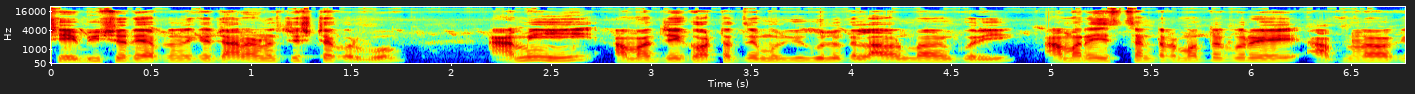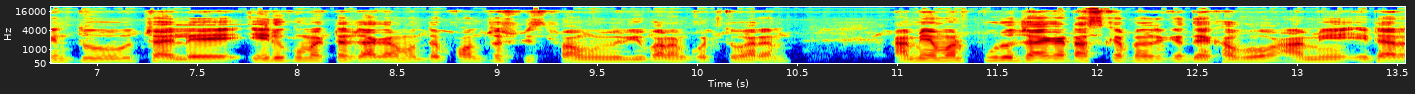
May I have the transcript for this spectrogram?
সেই বিষয়ে আপনাদেরকে জানানোর চেষ্টা করব। আমি আমার যে ঘরটাতে মুরগিগুলোকে লালন পালন করি, আমার এই স্থানটার মতো করে আপনারাও কিন্তু চাইলে এরকম একটা জায়গার মধ্যে পঞ্চাশ পিস ফার্মি মুরগি পালন করতে পারেন। আমি আমার পুরো জায়গাটা আজকে আপনাদেরকে দেখাবো। আমি এটার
